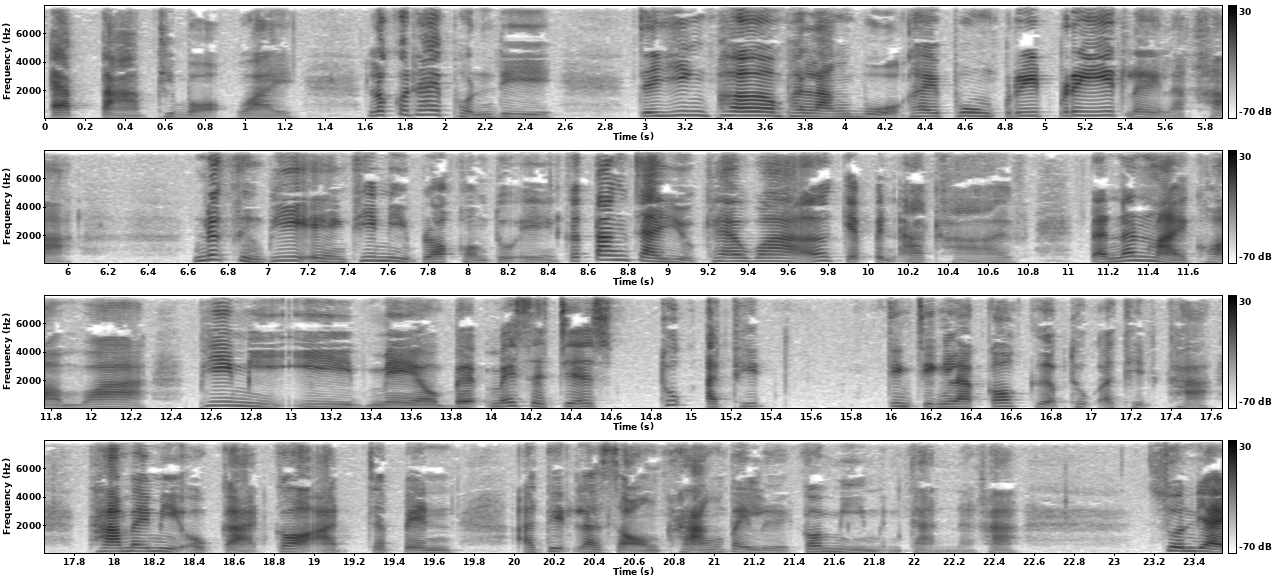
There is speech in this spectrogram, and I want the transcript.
แอปตามที่บอกไว้ แล้วก็ได้ผลดี จะยิ่งเพิ่มพลังบวกให้พุ่งปรี๊ดปรี๊ดเลยล่ะค่ะ นึกถึงพี่เองที่มีบล็อกของตัวเองก็ตั้งใจอยู่แค่ว่าเออเก็บเป็น archiveแต่นั่นหมายความว่าพี่มีอีเมลเมสเซจทุกอาทิตย์จริงๆ แล้วก็เกือบทุกอาทิตย์ค่ะ ถ้าไม่มีโอกาสก็อาจจะเป็นอาทิตย์ละสองครั้งไปเลยก็มีเหมือนกันนะคะ ส่วนใหญ่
